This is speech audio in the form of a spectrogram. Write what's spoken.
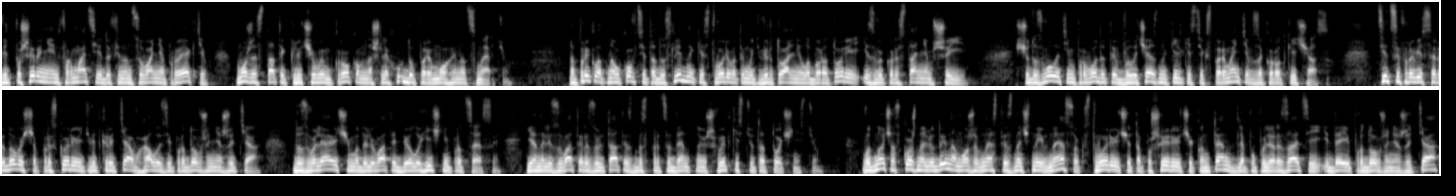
від поширення інформації до фінансування проєктів може стати ключовим кроком на шляху до перемоги над смертю. Наприклад, науковці та дослідники створюватимуть віртуальні лабораторії із використанням ШИІ, що дозволить їм проводити величезну кількість експериментів за короткий час. Ці цифрові середовища прискорюють відкриття в галузі продовження життя, дозволяючи моделювати біологічні процеси і аналізувати результати з безпрецедентною швидкістю та точністю. Водночас кожна людина може внести значний внесок, створюючи та поширюючи контент для популяризації ідеї продовження життя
